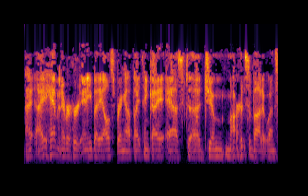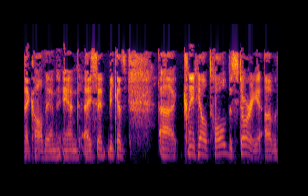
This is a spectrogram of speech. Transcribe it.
I, I haven't ever heard anybody else bring up. I think I asked uh, Jim Mars about it once I called in, and I said because uh, Clint Hill told the story of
